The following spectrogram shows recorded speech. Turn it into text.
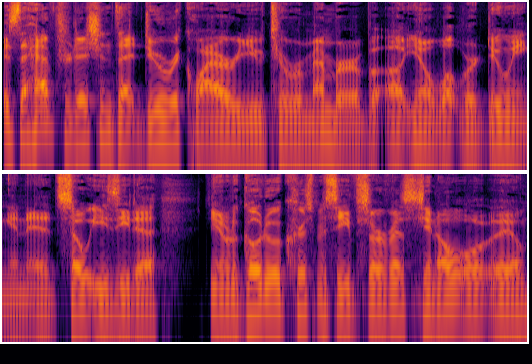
is to have traditions that do require you to remember uh, you know what we're doing and it's so easy to you know to go to a christmas eve service you know or you know,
